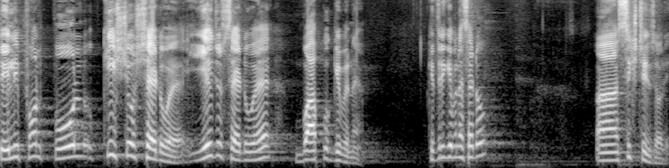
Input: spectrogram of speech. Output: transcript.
टेलीफोन पोल की जो शेडो है, ये जो शेडो है, वो आपको गिवन है। कितनी गिवन है शेडो सिक्सटीन सॉरी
